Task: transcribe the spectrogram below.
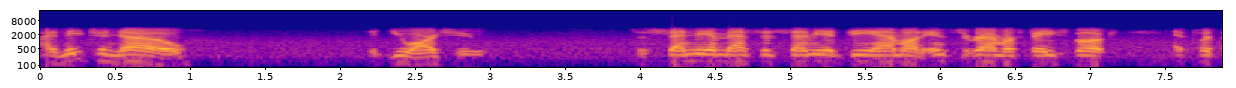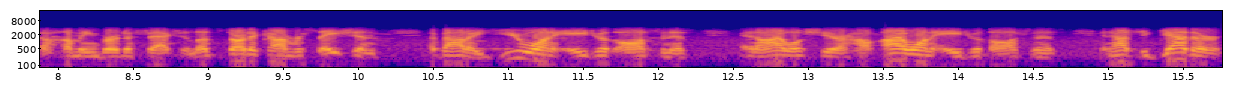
I need to know that you are too. So send me a message, send me a DM on Instagram or Facebook and put the hummingbird effect. And let's start a conversation about how you want to age with awesomeness, and I will share how I want to age with awesomeness, and how together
